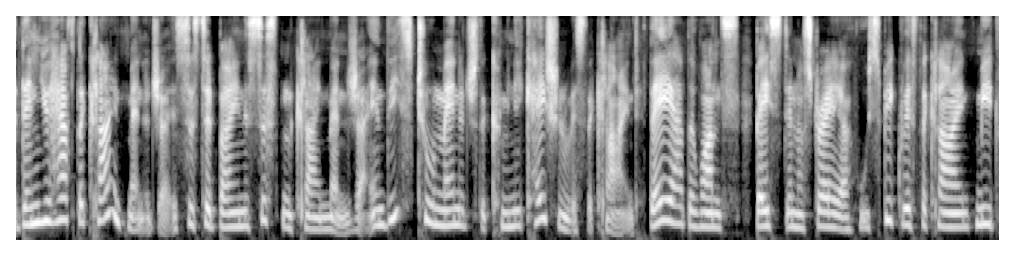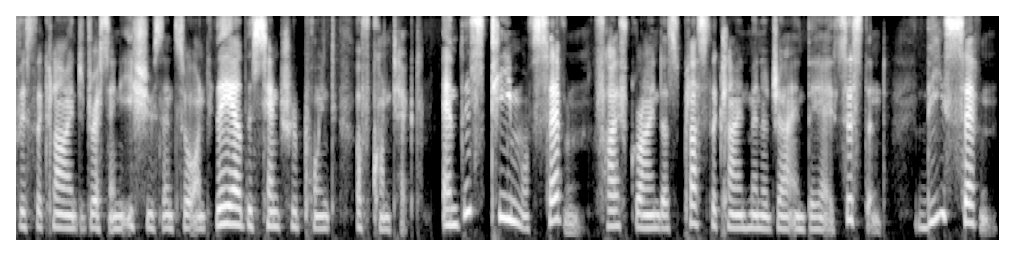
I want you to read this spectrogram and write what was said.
Then you have the client manager assisted by an assistant client manager, and these two manage the communication with the client. They are the ones based in Australia who speak with the client, meet with the client, address any issues, and so on. They are the central point of contact. And this team of seven, five grinders plus the client manager and their assistant, these seven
